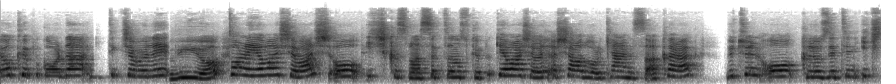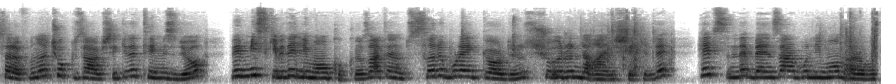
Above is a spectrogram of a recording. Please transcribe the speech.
Ve o köpük orada gittikçe böyle büyüyor. Sonra yavaş yavaş o iç kısmına sıktığınız köpük yavaş yavaş aşağı doğru kendisi akarak bütün o klozetin iç tarafını çok güzel bir şekilde temizliyor. Ve mis gibi de limon kokuyor. Zaten sarı bu renk gördüğünüz şu ürün de aynı şekilde. Hepsinde benzer bu limon aroması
